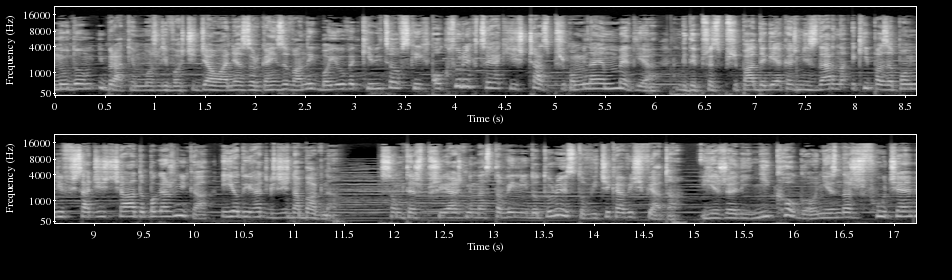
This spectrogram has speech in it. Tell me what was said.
nudą i brakiem możliwości działania zorganizowanych bojówek kibicowskich, o których co jakiś czas przypominają media, gdy przez przypadek jakaś niezdarna ekipa zapomni wsadzić ciała do bagażnika i odjechać gdzieś na bagna. Są też przyjaźnie nastawieni do turystów i ciekawi świata. Jeżeli nikogo nie znasz w hucie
